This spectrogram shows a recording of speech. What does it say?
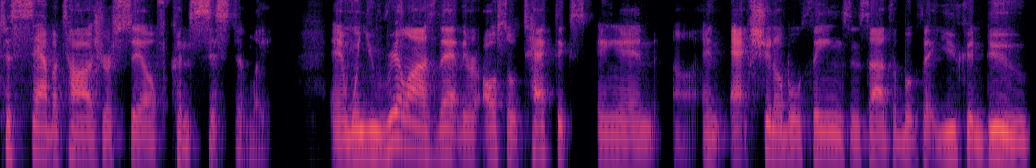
to sabotage yourself consistently. And when you realize that, there are also tactics and uh, and actionable things inside the book that you can do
